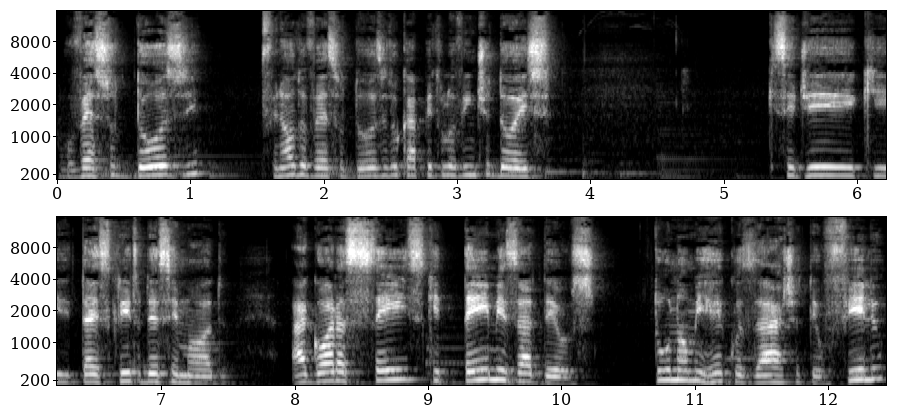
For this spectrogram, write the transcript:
o verso 12, final do verso 12 do capítulo 22 que se diz que está escrito desse modo: Agora seis que temes a Deus, tu não me recusaste teu filho,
